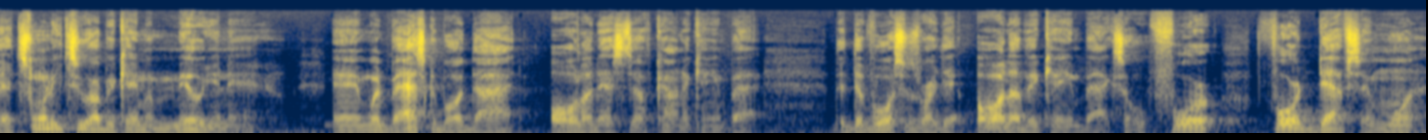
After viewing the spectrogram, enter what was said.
at 22 I became a millionaire. And when basketball died, all of that stuff kind of came back. The divorce was right there, all of it came back. So four, four deaths in one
